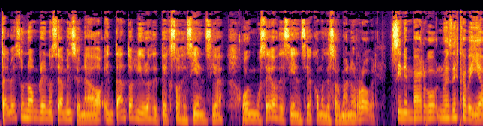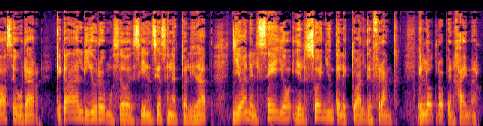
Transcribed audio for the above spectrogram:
Tal vez su nombre no sea mencionado en tantos libros de textos de ciencia o en museos de ciencia como el de su hermano Robert. Sin embargo, no es descabellado asegurar que cada libro de museo de ciencias en la actualidad llevan el sello y el sueño intelectual de Frank, el otro Oppenheimer.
